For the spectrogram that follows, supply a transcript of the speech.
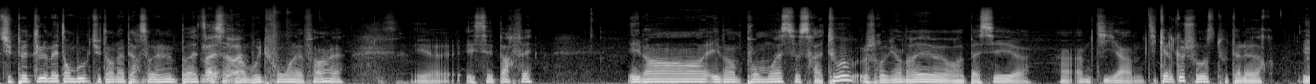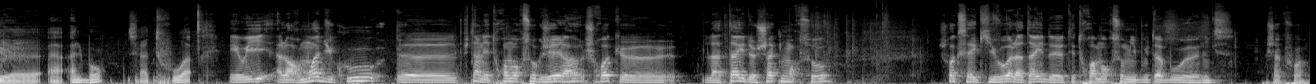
Tu peux te le mettre en boucle, tu t'en aperçois même pas, Ouais, ça fait vrai. un bruit de fond à la fin. Là. Et, euh, et c'est parfait. Et ben, et ben pour moi ce sera tout. Je reviendrai euh, repasser euh, un, un petit, un petit quelque chose tout à l'heure. Et euh, à Alban, c'est à toi. Et oui, alors moi du coup, euh, putain les trois morceaux que j'ai là, je crois que la taille de chaque morceau, je crois que ça équivaut à la taille de tes trois morceaux mis bout à bout, euh, Nix, à chaque fois.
